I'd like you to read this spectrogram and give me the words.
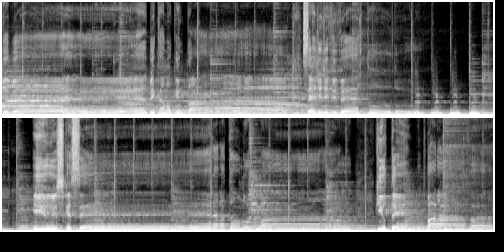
beber, bica no quintal, sede de viver tudo e o esquecer era tão normal que o tempo parava.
